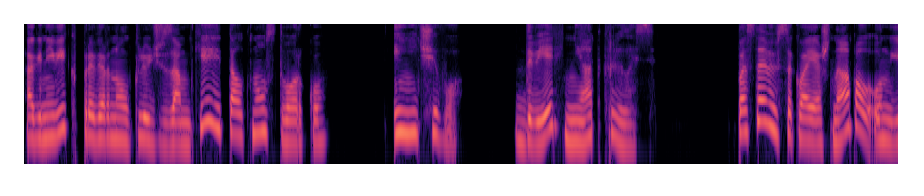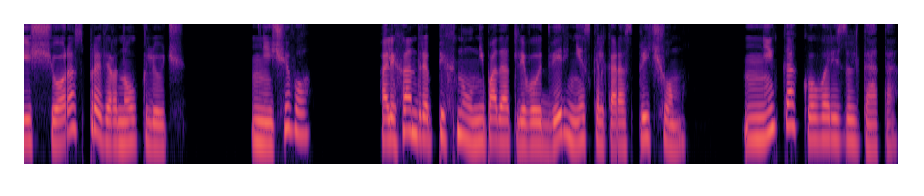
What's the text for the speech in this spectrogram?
Огневик провернул ключ в замке и толкнул створку. И ничего. Дверь не открылась. Поставив саквояж на пол, он еще раз провернул ключ. Ничего. Алехандро пихнул неподатливую дверь несколько раз плечом. Никакого результата.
